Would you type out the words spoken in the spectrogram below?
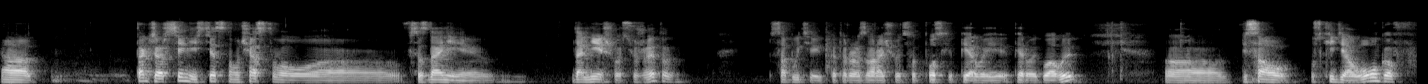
А, также Арсений, естественно, участвовал а, в создании дальнейшего сюжета, событий, которые разворачиваются после первой, первой главы. А, писал куски диалогов,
